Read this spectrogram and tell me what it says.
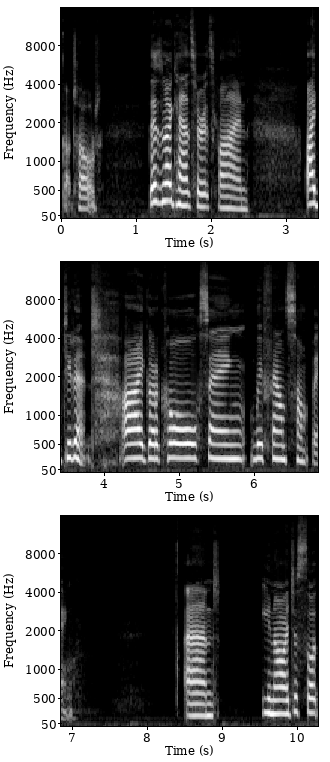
got told there's no cancer, it's fine. I didn't. I got a call saying we've found something. And, you know, I just thought,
